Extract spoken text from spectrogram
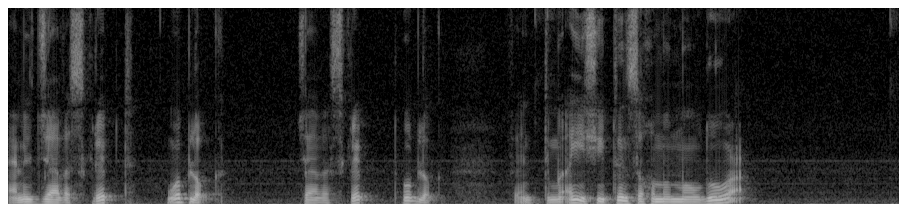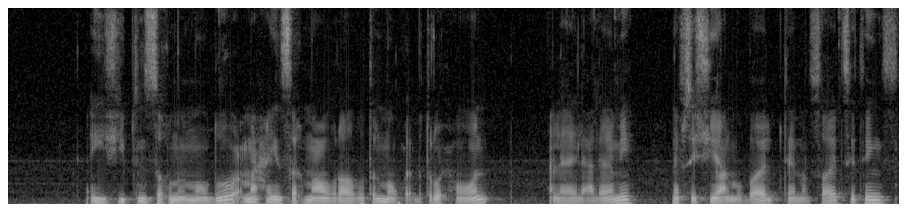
عملت JavaScript و block. JavaScript و block. فأنت أي شي بتنسخه من موضوع أي شي بتنسخه من الموضوع ما حينسخ معه رابط الموقع. بتروح هون على هاي العلامة نفس الشي على الموبايل بتعمل site settings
